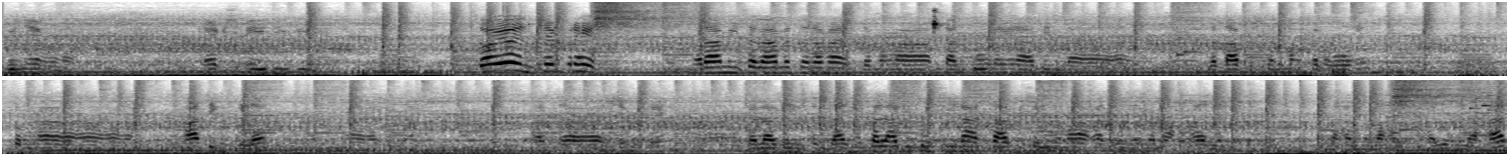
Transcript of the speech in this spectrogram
Bago niya yung ano, XADV. So yun, syempre, maraming salamat na naman sa mga katunay natin na natapos na namang panoorin itong ah, ating vlog. At uh, syempre, palaging tandaan yung palagi kong sinasabi sa inyo mga katunay na mahal. Mahal na mahal ko kayong lahat.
